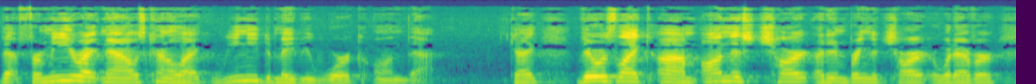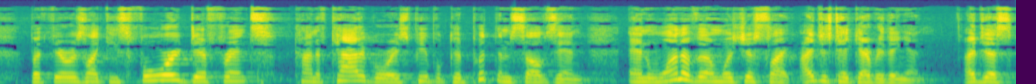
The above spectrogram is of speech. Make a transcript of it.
that for me right now is kind of like, we need to maybe work on that. Okay? There was like um, on this chart, I didn't bring the chart or whatever, but there was like these four different kind of categories people could put themselves in. And one of them was just like, I just take everything in. I just,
